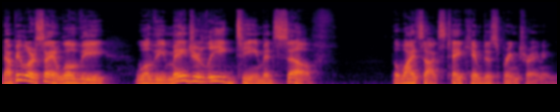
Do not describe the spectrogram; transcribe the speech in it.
Now, people are saying, will the will the major league team itself, the White Sox, take him to spring training?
